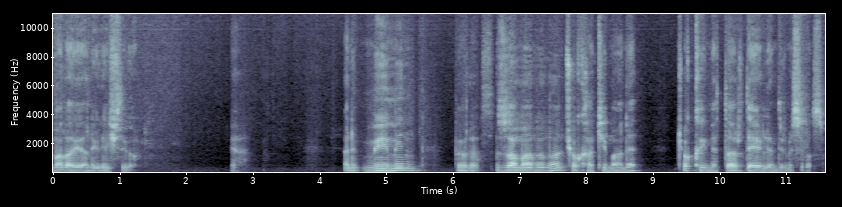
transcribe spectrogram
malayani ile iştigal. Ya. Hani mümin böyle zamanını çok hakimane, çok kıymetdar değerlendirmesi lazım.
